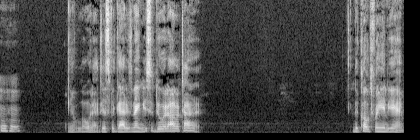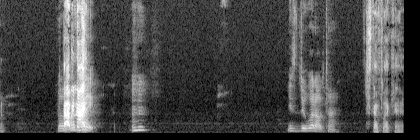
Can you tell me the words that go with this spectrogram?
Mm-hmm. Oh Lord, I just forgot his name. He used to do it all the time. The coach for Indiana. Bobby, Knight. Mm-hmm. Used to do what all the time? Stuff like that.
